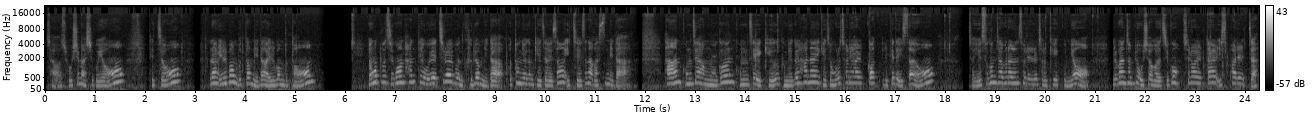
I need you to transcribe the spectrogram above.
자, 조심하시고요. 됐죠? 그 다음 1번부터입니다. 1번부터. 영업부 직원 한태호의 7월분 급여입니다. 보통예금 계좌에서 이체해서 나갔습니다. 단 공제 항목은 공제액회의 금액을 하나의 계정으로 처리할 것 이렇게 돼 있어요. 자, 예수금 잡으라는 소리를 저렇게 했군요. 일반 전표 오셔가지고 7월달 28일자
